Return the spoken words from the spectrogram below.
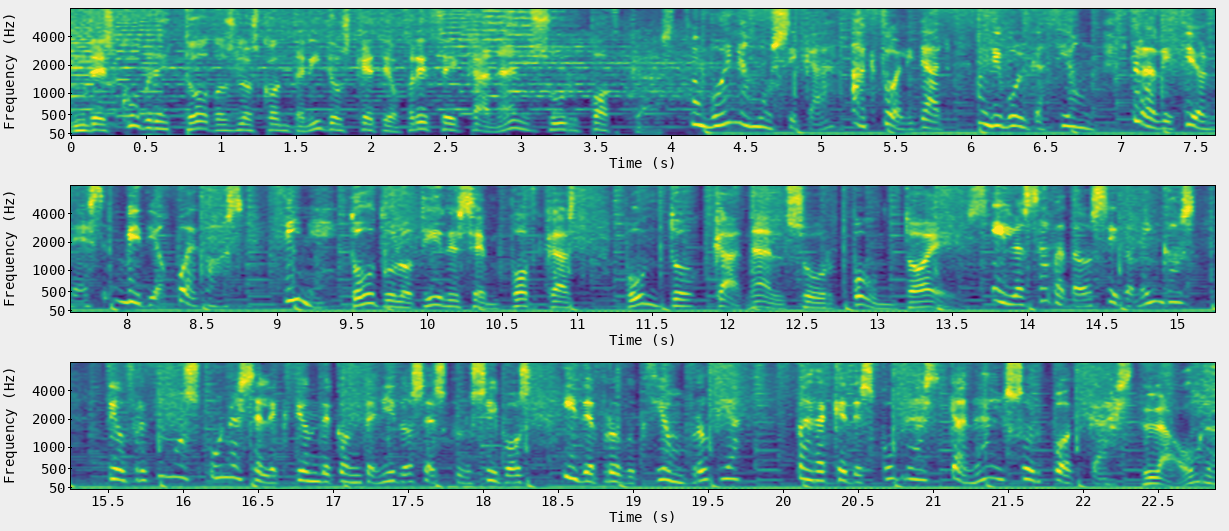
Descubre todos los contenidos que te ofrece Canal Sur Podcast. Buena música, actualidad, divulgación, tradiciones, videojuegos, cine. Todo lo tienes en podcast.canalsur.es. Y los sábados y domingos te ofrecemos una selección de contenidos exclusivos y de producción propia para que descubras Canal Sur Podcast. La hora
